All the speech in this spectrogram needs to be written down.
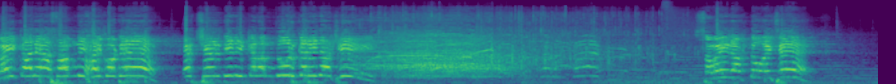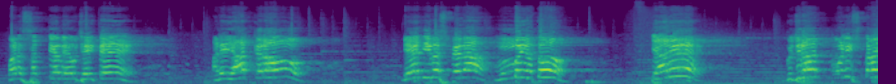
ગઈકાલે આસામની હાઈકોર્ટે એ છેડતીની કલમ દૂર કરી નાખી. સમય લાગતો હોય છે, પણ સત્યમેવ જઈતે અને યાદ કરાવો, બે દિવસ પહેલા મુંબઈ હતો, ત્યારે ગુજરાત પોલીસના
